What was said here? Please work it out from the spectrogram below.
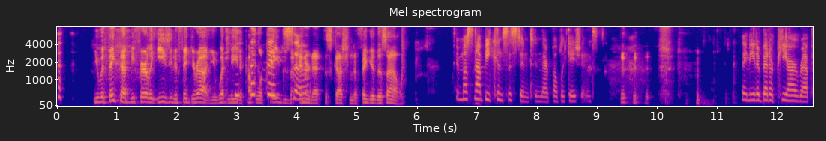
you would think that'd be fairly easy to figure out. You wouldn't need a couple of pages so. of internet discussion to figure this out. It must not be consistent in their publications. They need a better PR rep.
